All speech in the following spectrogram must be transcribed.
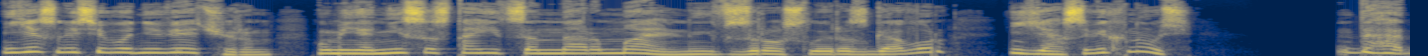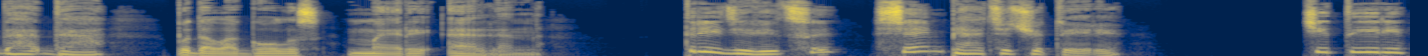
Если сегодня вечером у меня не состоится нормальный взрослый разговор, я свихнусь». «Да-да-да», — подала голос Мэри Эллен. «Три девицы, семь, пять и четыре». «Четыре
